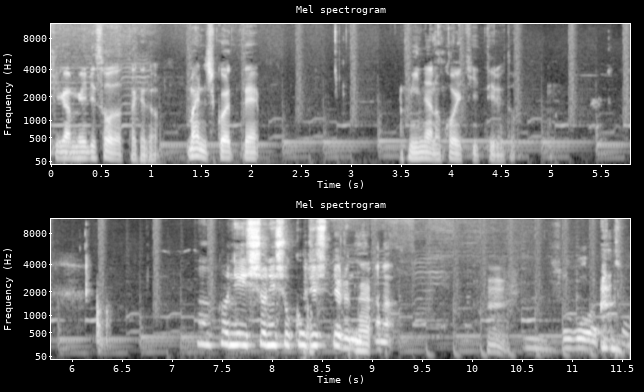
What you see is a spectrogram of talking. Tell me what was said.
気がめいりそうだったけど毎日こうやってみんなの声聞いていると本当に一緒に食事してるみたい。うんうん、すごい。そう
